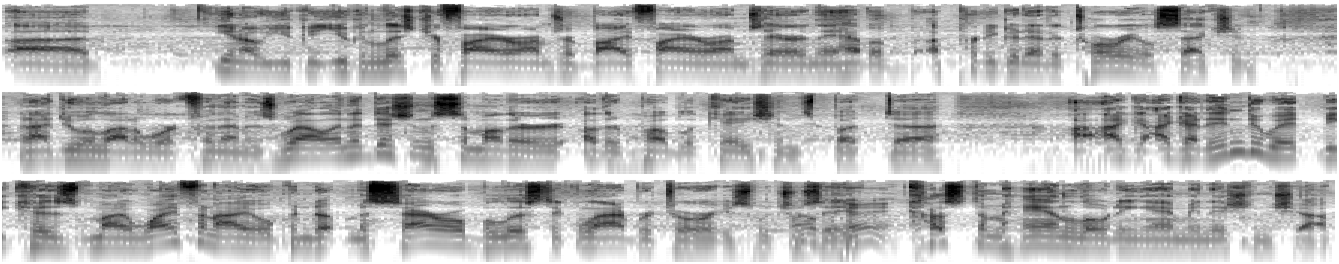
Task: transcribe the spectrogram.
uh, you know, you can you can list your firearms or buy firearms there, and they have a, a pretty good editorial section. And I do a lot of work for them as well, in addition to some other other publications. But uh, I, I got into it because my wife and I opened up Massaro Ballistic Laboratories, which was Okay. a custom hand loading ammunition shop.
